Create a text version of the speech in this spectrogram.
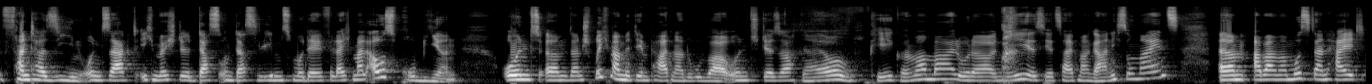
Fantasien und sagt, ich möchte das und das Lebensmodell vielleicht mal ausprobieren. Und ähm, dann spricht man mit dem Partner drüber und der sagt, naja, okay, können wir mal oder nee, ist jetzt halt mal gar nicht so meins. Ähm, aber man muss dann halt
